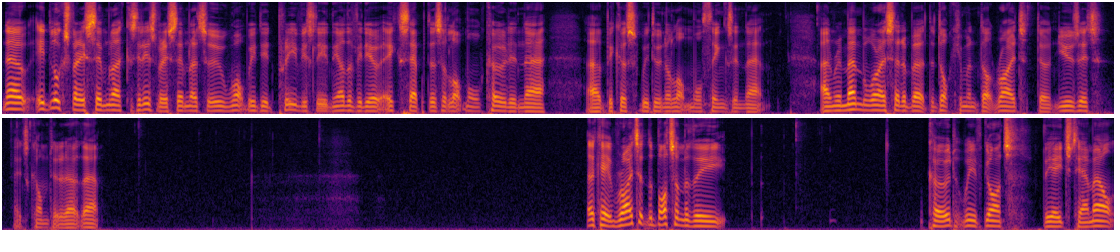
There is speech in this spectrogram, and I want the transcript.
now it looks very similar because it is very similar to what we did previously in the other video except there's a lot more code in there uh, because we're doing a lot more things in there. And remember what I said about the document.write, don't use it, it's commented out there. Okay, right at the bottom of the code we've got the HTML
